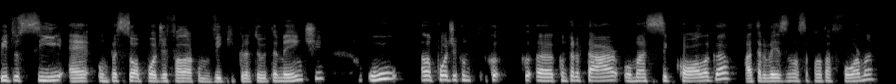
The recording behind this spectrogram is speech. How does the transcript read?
B2C é uma pessoa pode falar com o Vicky gratuitamente, ou ela pode uh, contratar uma psicóloga através da nossa plataforma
